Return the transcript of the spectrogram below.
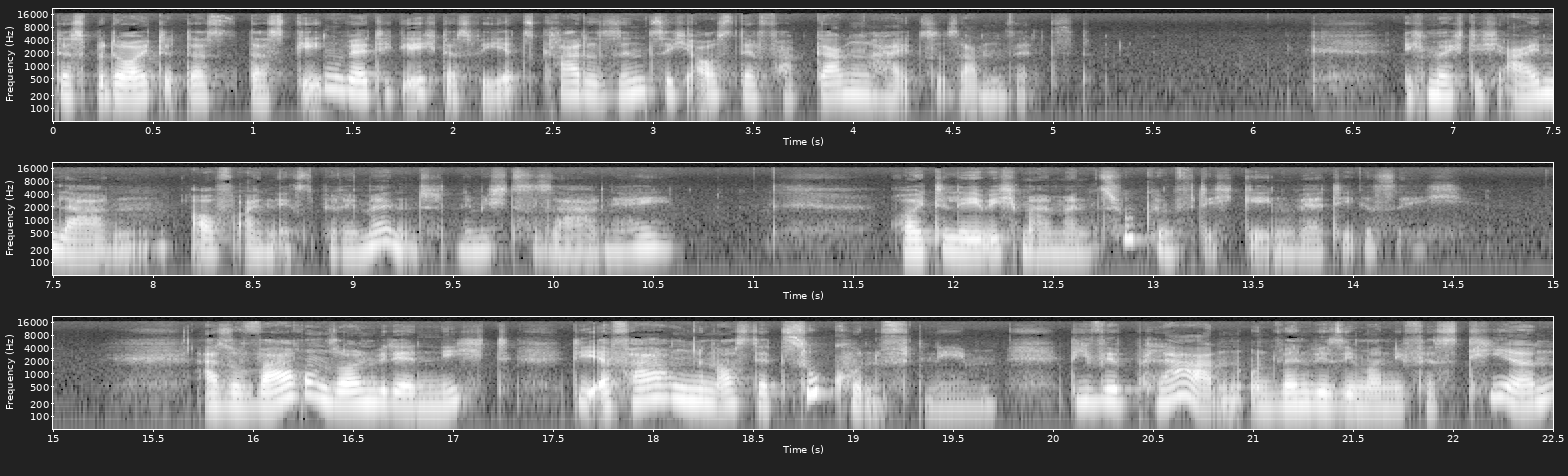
Das bedeutet, dass das gegenwärtige Ich, das wir jetzt gerade sind, sich aus der Vergangenheit zusammensetzt. Ich möchte dich einladen auf ein Experiment, nämlich zu sagen, hey, heute lebe ich mal mein zukünftig gegenwärtiges Ich. Also warum sollen wir denn nicht die Erfahrungen aus der Zukunft nehmen, die wir planen und wenn wir sie manifestieren,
